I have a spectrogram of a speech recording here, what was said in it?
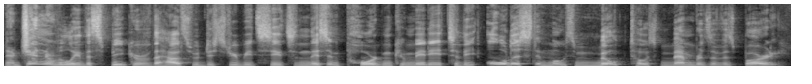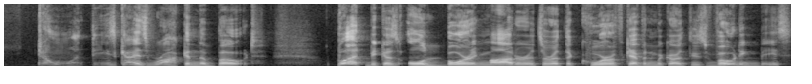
Now generally the Speaker of the House would distribute seats in this important committee to the oldest and most milquetoast members of his party. Don't want these guys rocking the boat. But because old boring moderates are at the core of Kevin McCarthy's voting base,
